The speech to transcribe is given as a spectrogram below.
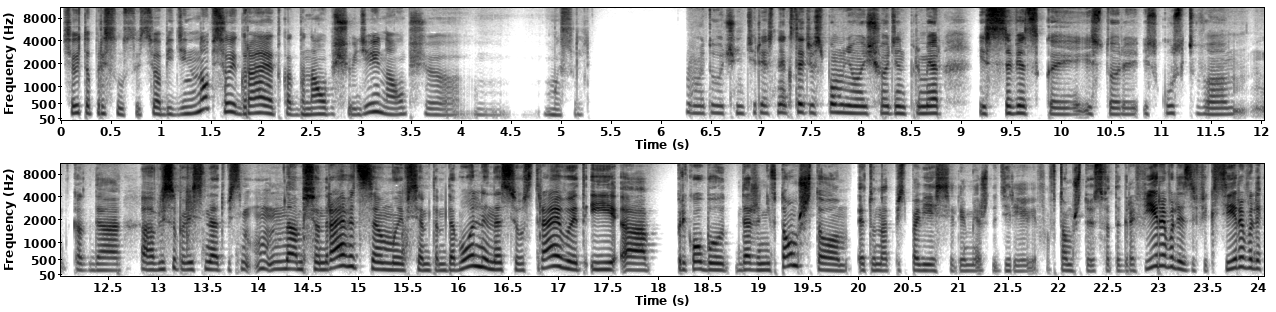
все это присутствует, все объединено, все играет как бы на общую идею, на общую мысль. Это очень интересно. Я, кстати, вспомнила еще один пример из советской истории искусства, когда а, в лесу повесили надпись «Нам все нравится, мы всем там довольны, нас все устраивает». И а, прикол был даже не в том, что эту надпись повесили между деревьев, а в том, что ее сфотографировали, зафиксировали,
